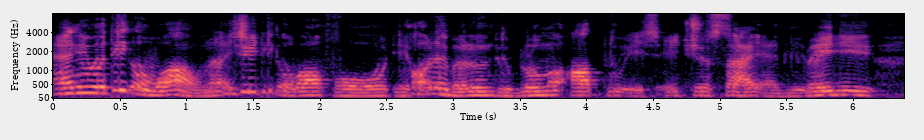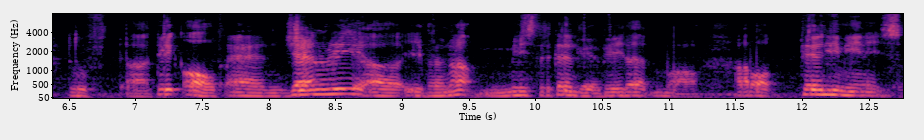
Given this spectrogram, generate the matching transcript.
And it will take a while. Now, should take a while for the hot air balloon to blow up to its actual side and be ready to uh, take off. And generally, uh, if I'm not mistaken, we have waited about, about 20 minutes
